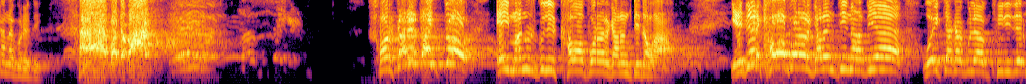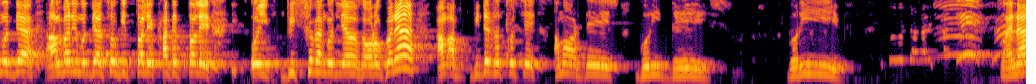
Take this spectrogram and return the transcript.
কানা করে দে। সরকারের দায়িত্ব এই মানুষগুলির খাওয়া পড়ার গ্যারান্টি দেওয়া। এদের খাওয়া পড়ার গ্যারান্টি না দিয়ে ওই টাকাগুলো ফ্রিজের মধ্যে, আলমারির মধ্যে, চকির তলে, খাটের তলে, ওই বিশ্ব ব্যাংক জড়ো করে বিদেশত করছে আমার দেশ গরিব দেশ, গরিব। হয় না?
